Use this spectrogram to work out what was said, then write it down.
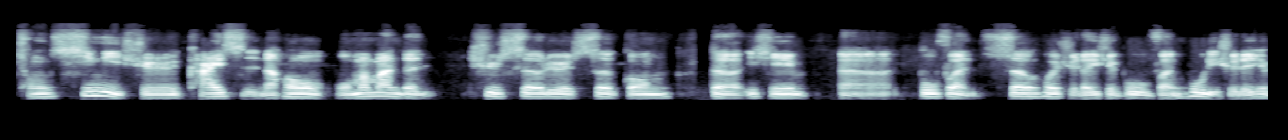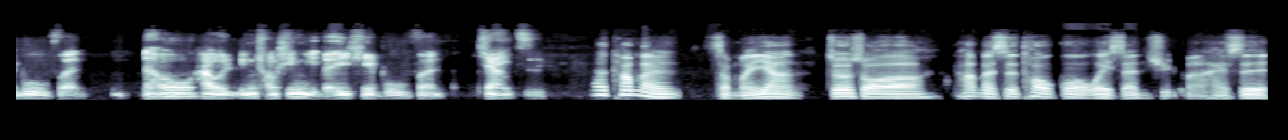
从心理学开始，然后我慢慢的去涉猎社工的一些呃部分，社会学的一些部分，护理学的一些部分。然后还有临床心理的一些部分，这样子。那他们怎么样？就是说，他们是透过卫生局吗？还是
